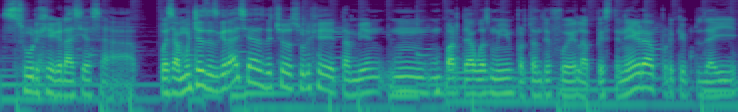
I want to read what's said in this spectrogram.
surge gracias a, pues a muchas desgracias. De hecho, surge también un, un parteaguas muy importante fue la peste negra, porque pues de ahí,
